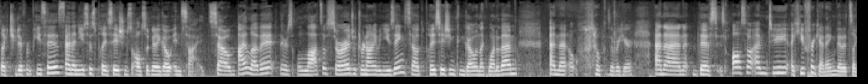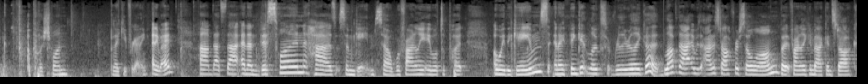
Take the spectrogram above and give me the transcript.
like two different pieces. And then Yusuf's PlayStation is also gonna go inside. So I love it. There's lots of storage, which we're not even using. So the PlayStation can go in like one of them. And then, oh, it opens over here. And then this is also empty. I keep forgetting that it's like a push one, but I keep forgetting. Anyway, um, that's that. And then this one has some games. So we're finally able to put away the games and I think it looks really, really good. Love that. It was out of stock for so long, but it finally came back in stock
